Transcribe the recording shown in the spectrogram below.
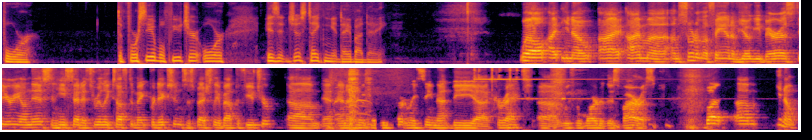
for the foreseeable future, or is it just taking it day by day? Well, I, you know, I, I'm a, I'm sort of a fan of Yogi Berra's theory on this, and he said it's really tough to make predictions, especially about the future. Um, and, and, I think we've certainly seen that be uh, correct uh, with regard to this virus. But um, you know,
